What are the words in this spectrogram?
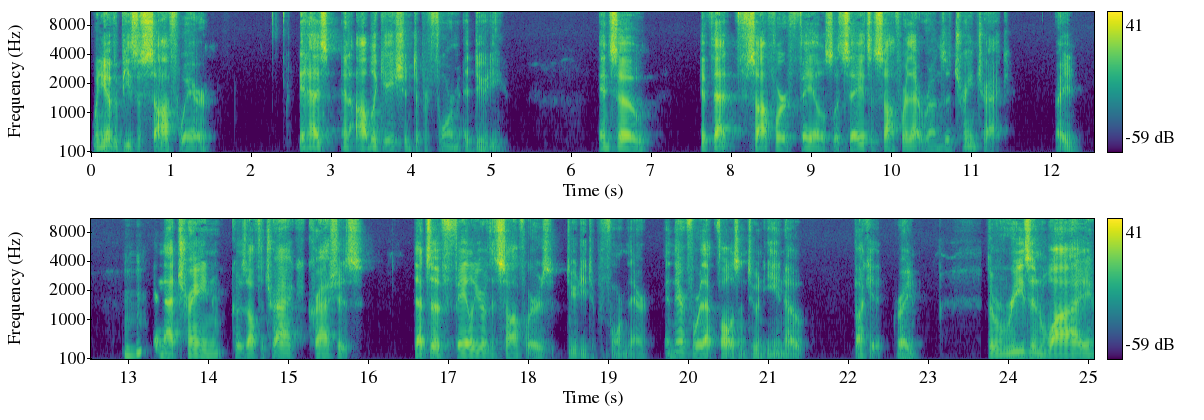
When you have a piece of software, it has an obligation to perform a duty. And so, if that software fails, let's say it's a software that runs a train track, right? Mm-hmm. And that train goes off the track, crashes. That's a failure of the software's duty to perform there and therefore that falls into an E&O bucket, right? The reason why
